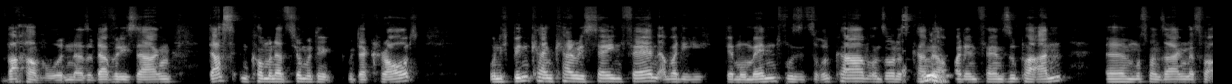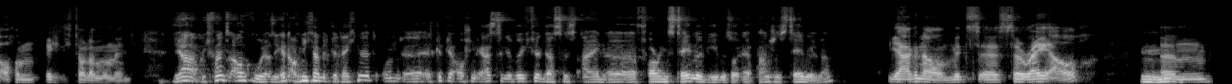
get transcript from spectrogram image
wacher wurden. Also da würde ich sagen, das in Kombination mit, den, mit der Crowd. Und ich bin kein Carrie Sane Fan, aber die, der Moment, wo sie zurückkam und so, das kam ja auch bei den Fans super an. Äh, muss man sagen, das war auch ein richtig toller Moment. Ja, ich fand es auch gut. Also ich hätte auch nicht damit gerechnet und äh, es gibt ja auch schon erste Gerüchte, dass es ein äh, Foreign Stable geben soll, ein japanisches Stable, ne? Ja, genau, mit äh, Saray auch. Mhm. Ähm,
